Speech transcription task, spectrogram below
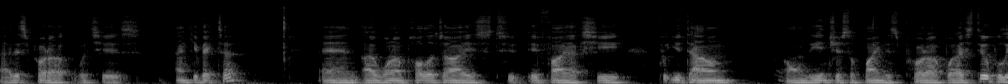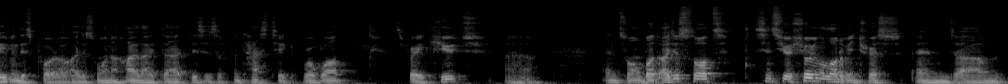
uh, this product, which is Anki Vector. And I want to apologize to if I actually put you down on the interest of buying this product, but I still believe in this product. I just want to highlight that this is a fantastic robot. It's very cute. Uh, and so on. But I just thought, since you're showing a lot of interest, and um,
